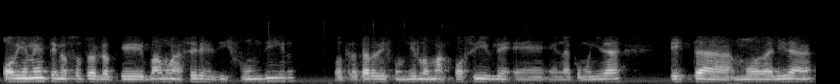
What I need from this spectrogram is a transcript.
obviamente nosotros lo que vamos a hacer es difundir o tratar de difundir lo más posible en la comunidad esta modalidad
